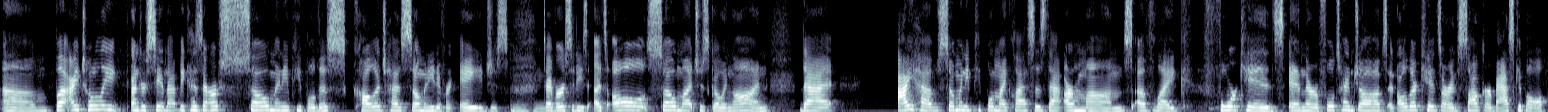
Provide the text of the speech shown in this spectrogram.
um, but i totally understand that because there are so many people. This college has so many different ages diversities. It's all so much is going on that I have so many people in my classes that are moms of like four kids and they're full time jobs and all their kids are in soccer, basketball,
